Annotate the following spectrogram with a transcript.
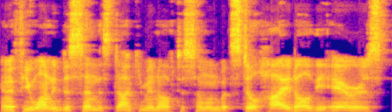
and if you wanted to send this document off to someone but still hide all the errors,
